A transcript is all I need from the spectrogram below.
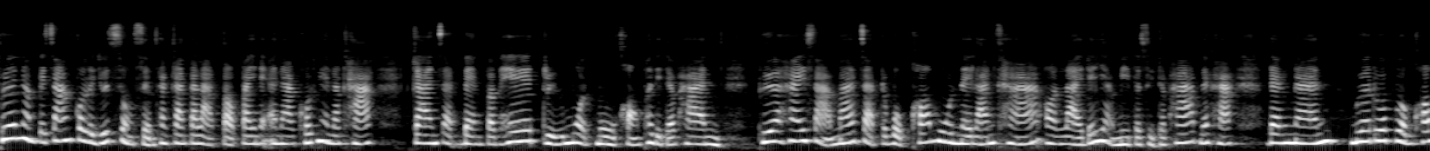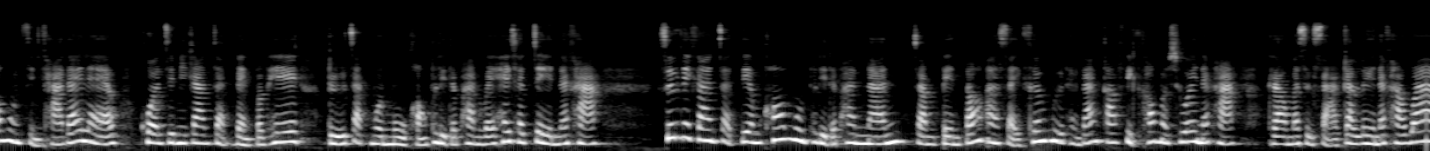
เพื่อนำไปสร้างกลยุทธ์ส่งเสริมทางการตลาดต่อไปในอนาคตไงล่ะคะ การจัดแบ่งประเภทหรือหมวดหมู่ของผลิตภัณฑ์ เพื่อให้สามารถจัดระบบข้อมูลในร้านค้าออนไลน์ได้อย่างมีประสิทธิภาพนะคะ ดังนั้นเมื่อรวบรวมข้อมูลสินค้าได้แล้ว ควรจะมีการจัดแบ่งประเภท หรือจัดหมวดหมู่ของผลิตภัณฑ์ไว้ให้ชัดเจนนะคะ ซึ่งในการจัดเตรียมข้อมูลผลิตภัณฑ์นั้นจำเป็นต้องอาศัยเครื่องมือทางด้านกราฟิกเข้ามาช่วยนะคะ เรามาศึกษากันเลยนะคะว่า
